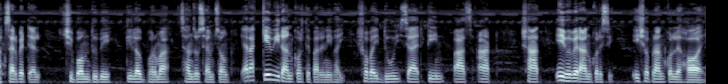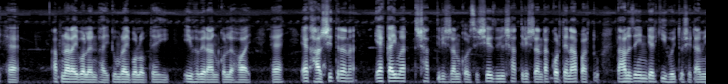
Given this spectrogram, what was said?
আকসার প্যাটেল শিবম দুবে, তিলক ভর্মা সাঞ্জু স্যামসং, এরা কেউই রান করতে পারেনি ভাই। সবাই দুই, চার, তিন, পাঁচ, আট, সাত, এইভাবে রান করেছে। এইসব রান করলে হয় হ্যাঁ। আপনারাই বলেন ভাই, তোমরাই বলো এইভাবে রান করলে হয় হ্যাঁ। এক হার্ষিত রানা একাই মাত্র সাতত্রিশ রান করেছে। সে যদি সাতত্রিশ রানটা করতে না পারতো, তাহলে যে ইন্ডিয়ার কি হইতো সেটা আমি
